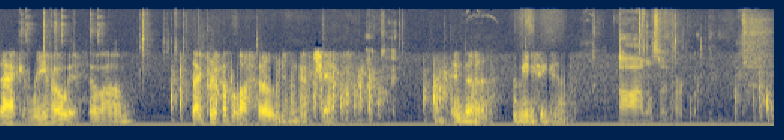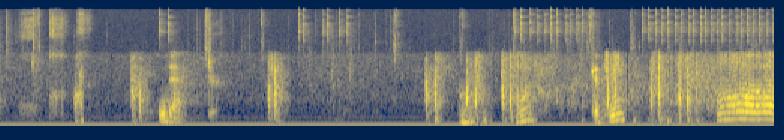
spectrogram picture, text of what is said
Zach, reho it. So um, Zach, put a couple of hoes in that chest Okay. in the amazing house. Oh, I almost went parkour. Do that. There. Got. Oh,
